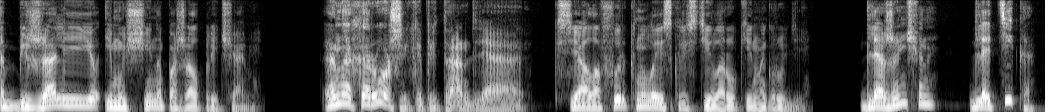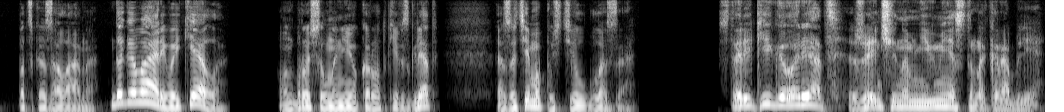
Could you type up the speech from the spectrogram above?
оббежали ее, и мужчина пожал плечами. «Она хороший капитан для...» Ксиала фыркнула и скрестила руки на груди. «Для женщины? Для Тика?» — подсказала она. «Договаривай, Келла». Он бросил на нее короткий взгляд, а затем опустил глаза. «Старики говорят, женщинам не вместо на корабле.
